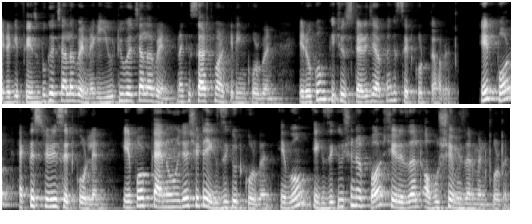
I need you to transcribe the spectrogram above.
এটা কি ফেসবুকে চালাবেন, নাকি ইউটিউবে চালাবেন, নাকি সার্চ মার্কেটিং করবেন, এরকম কিছু স্ট্র্যাটেজি আপনাকে সেট করতে হবে। এরপর একটা স্ট্র্যাটেজি সেট করলেন। এরপর প্ল্যান অনুযায়ী সেটা এক্সিকিউট করবেন এবং এক্সিকিউশনের পর সেই রেজাল্ট অবশ্যই মেজারমেন্ট করবেন।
